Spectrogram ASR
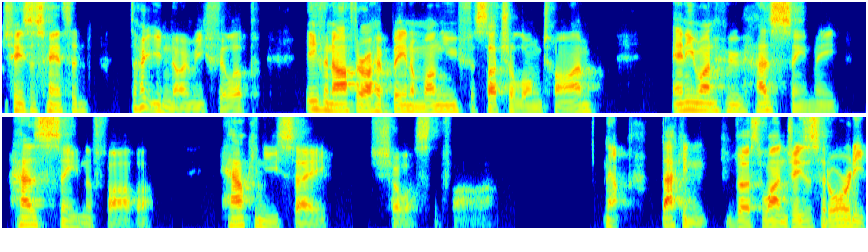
Jesus answered, Don't you know me, Philip? even after I have been among you for such a long time, anyone who has seen me has seen the Father. How can you say, Show us the Father? Now, back in verse 1, Jesus had already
